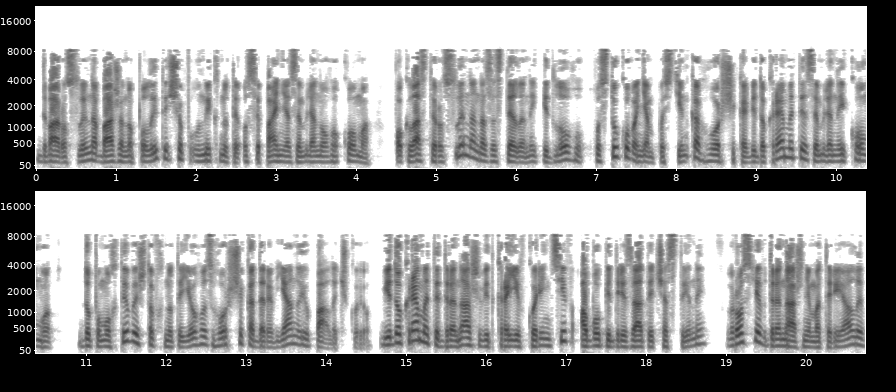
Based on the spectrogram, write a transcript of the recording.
Два рослина бажано полити, щоб уникнути осипання земляного кома. Покласти рослина на застелений підлогу, постукуванням по стінках горщика відокремити земляний комо, допомогти виштовхнути його з горщика дерев'яною паличкою, відокремити дренаж від країв корінців або підрізати частини, розлів дренажні матеріали,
